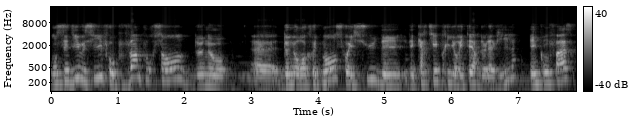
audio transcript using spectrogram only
On s'est dit aussi, il faut que 20% de nos euh, de nos recrutements soient issus des, quartiers prioritaires de la ville et qu'on fasse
